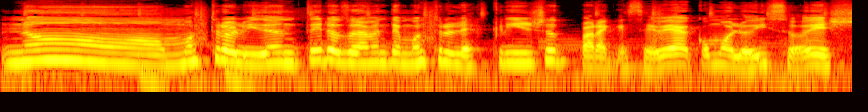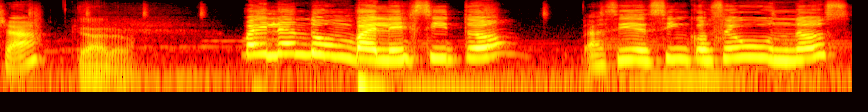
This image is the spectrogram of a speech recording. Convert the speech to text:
no muestro el video entero, solamente muestro el screenshot para que se vea cómo lo hizo ella. Claro. Bailando un bailecito, así de 5 segundos,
